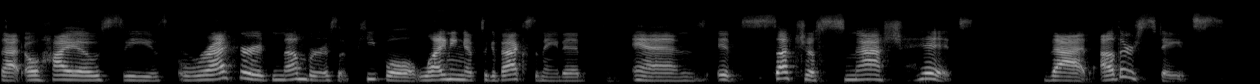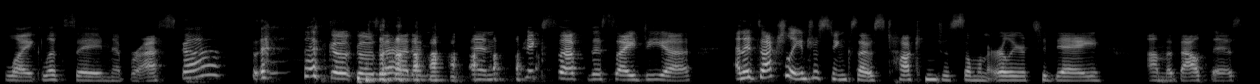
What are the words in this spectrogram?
that Ohio sees record numbers of people lining up to get vaccinated, and it's such a smash hit that other states, like let's say Nebraska, goes ahead and, and picks up this idea and it's actually interesting because I was talking to someone earlier today um, about this.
